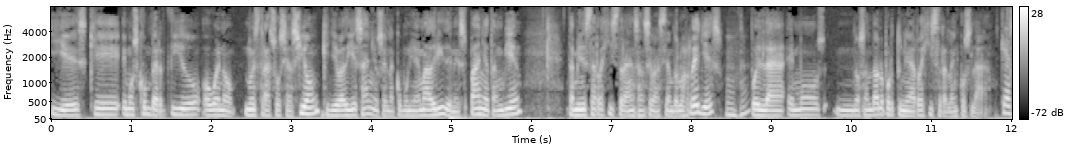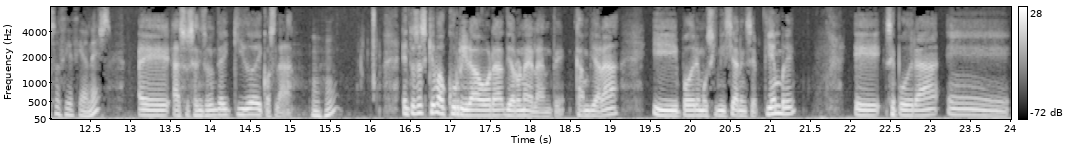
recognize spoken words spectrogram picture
y es que hemos convertido, o bueno, nuestra asociación, que lleva 10 años en la Comunidad de Madrid, en España también, también está registrada en San Sebastián de los Reyes, uh -huh. pues la hemos, nos han dado la oportunidad de registrarla en Coslada. ¿Qué asociación es? Eh, asociación de Aikido de Coslada. Uh -huh. Entonces, ¿qué va a ocurrir ahora de ahora en adelante? Cambiará y podremos iniciar en septiembre. Eh, se podrá eh,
